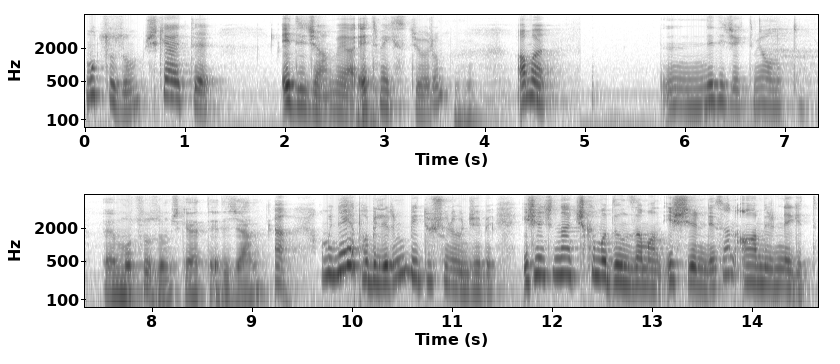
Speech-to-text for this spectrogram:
Mutsuzum, şikayet de edeceğim veya etmek istiyorum. Ama ım, ne diyecektim ya unuttum. E, mutsuzum, şikayet de edeceğim. Ha, ama ne yapabilirim bir düşün önce bir. İşin içinden çıkamadığın zaman iş yerindeysen amirine git.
